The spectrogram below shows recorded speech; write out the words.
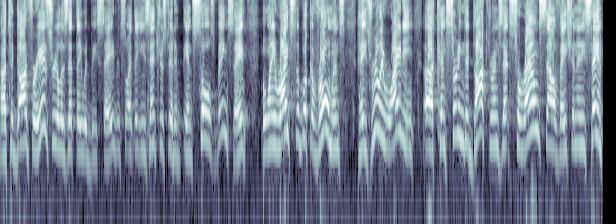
uh, to God for Israel is that they would be saved. And so I think he's interested in, in souls being saved. But when he writes the book of Romans, he's really writing uh, concerning the doctrines that surround salvation. And he's saying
